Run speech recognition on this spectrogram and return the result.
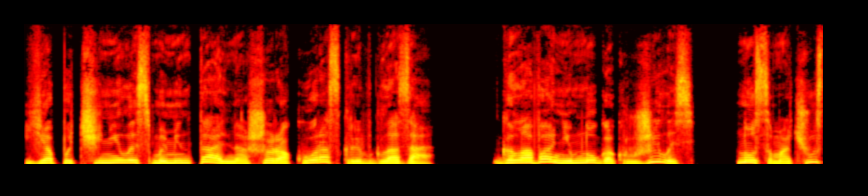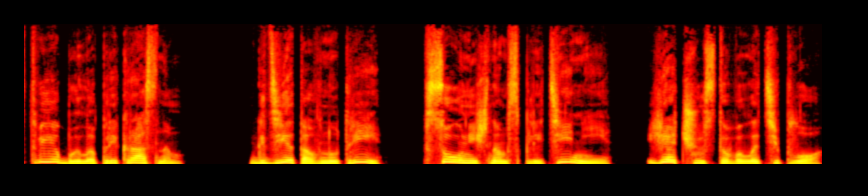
Я подчинилась моментально, широко раскрыв глаза. Голова немного кружилась, но самочувствие было прекрасным. Где-то внутри, в солнечном сплетении, я чувствовала тепло.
